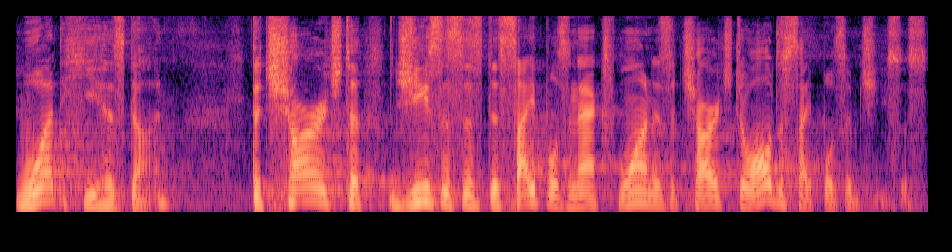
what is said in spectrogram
what he has done. The charge to Jesus' disciples in Acts 1 is a charge to all disciples of Jesus.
